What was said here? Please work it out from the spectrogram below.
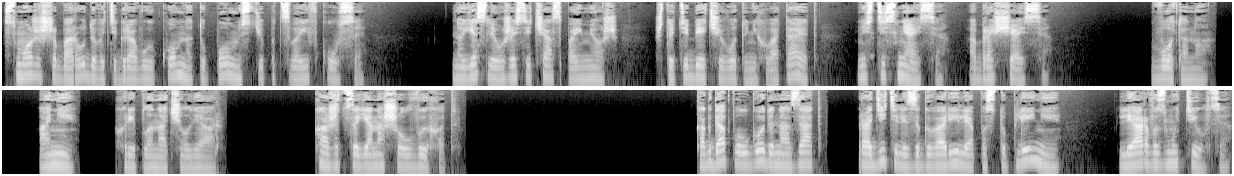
сможешь оборудовать игровую комнату полностью под свои вкусы. Но если уже сейчас поймешь, что тебе чего-то не хватает, не стесняйся, обращайся». «Вот оно. Они», — хрипло начал Лиар. «Кажется, я нашел выход». Когда полгода назад родители заговорили о поступлении, Лиар возмутился.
